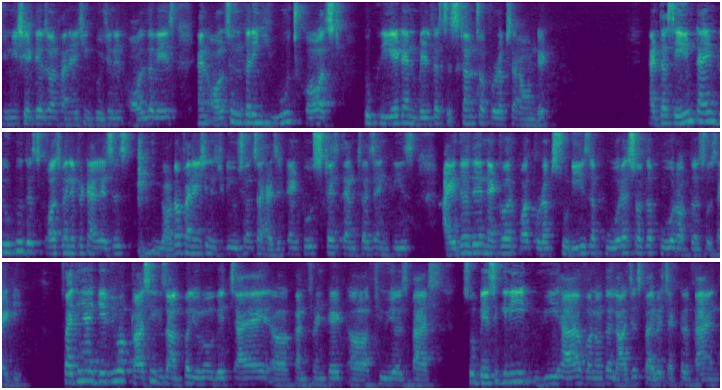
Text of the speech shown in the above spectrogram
initiatives on financial inclusion in all the ways and also incurring huge cost to create and build the systems or products around it. At the same time, due to this cost benefit analysis, a lot of financial institutions are hesitant to stretch themselves and increase either their network or products to reach the poorest of the poor of the society. So I think I gave you a classic example, you know, which I uh, confronted a few years back. So basically, we have one of the largest private sector bank,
